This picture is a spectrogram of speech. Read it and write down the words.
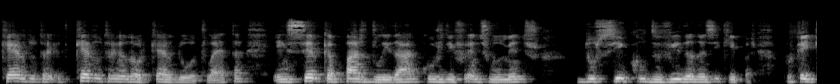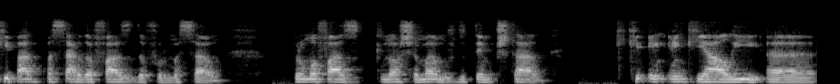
quer do, quer do treinador, quer do atleta, em ser capaz de lidar com os diferentes momentos do ciclo de vida das equipas. Porque a equipa há de passar da fase da formação para uma fase que nós chamamos de tempestade, que, em, em, que há ali uh,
